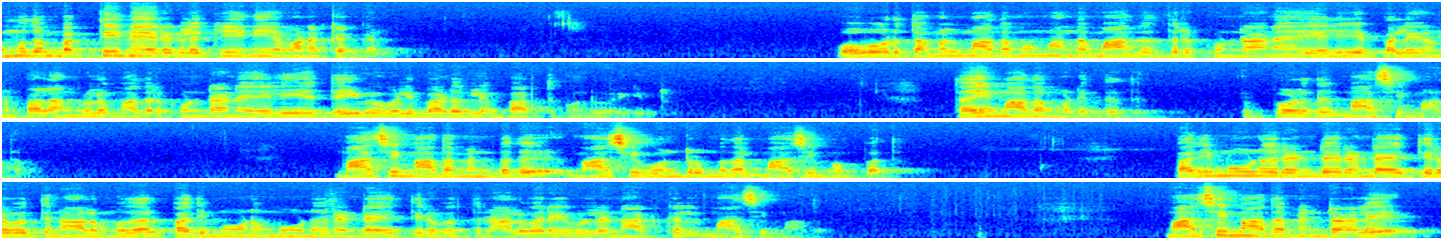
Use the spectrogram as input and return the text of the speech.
குமுதம் பக்தி நேயர்களுக்கு இனிய வணக்கங்கள். ஒவ்வொரு தமிழ் மாதமும் அந்த மாதத்திற்குண்டான எளிய பலன் பலன்களும் அதற்குண்டான எளிய தெய்வ வழிபாடுகளையும் பார்த்து கொண்டு வருகின்றோம். தை மாதம் முடிந்தது. இப்பொழுது மாசி மாதம். மாசி மாதம் என்பது மாசி ஒன்று முதல் மாசி முப்பது. பதிமூணு ரெண்டு ரெண்டாயிரத்தி இருபத்தி நாலு முதல் பதிமூணு மூணு ரெண்டாயிரத்தி இருபத்தி நாலு வரை உள்ள நாட்கள் மாசி மாதம். மாசி மாதம் என்றாலே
